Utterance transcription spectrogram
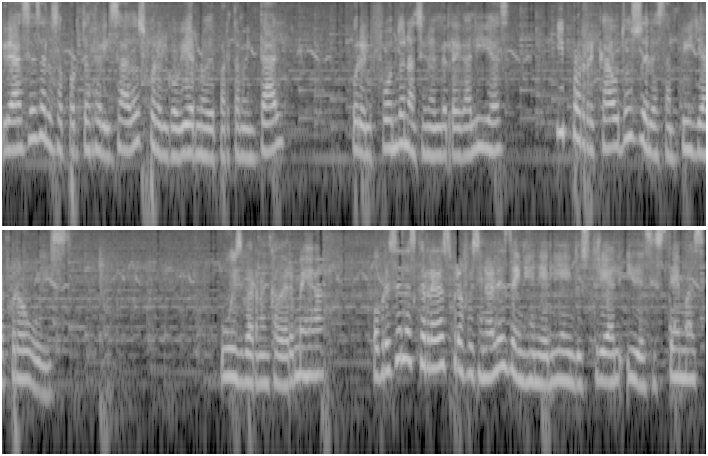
gracias a los aportes realizados por el gobierno departamental, por el Fondo Nacional de Regalías y por recaudos de la estampilla Pro UIS. Barranca Bermeja ofrece las carreras profesionales de Ingeniería Industrial y de Sistemas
